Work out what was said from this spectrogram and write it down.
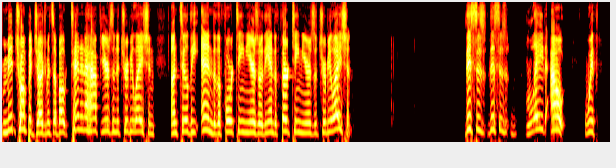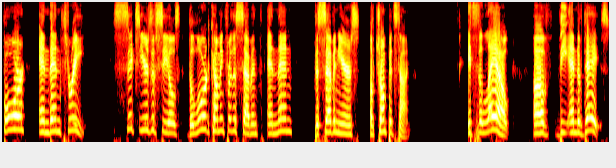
mid trumpet judgments, about 10 and a half years into tribulation until the end of the 14 years or the end of 13 years of tribulation. This is this is laid out with four and then three six years of seals, the Lord coming for the seventh, and then the seven years of trumpets time. It's the layout of the end of days.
